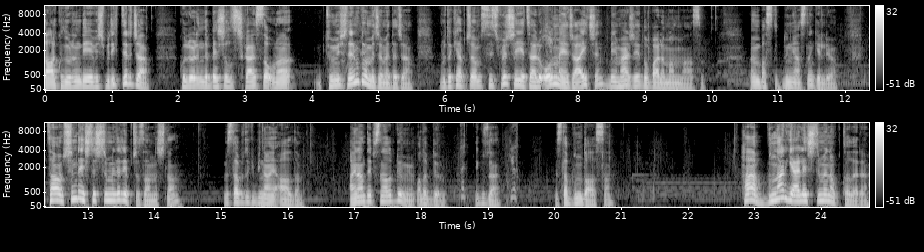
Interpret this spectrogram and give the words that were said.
Daha Klorin diye wish biriktireceğim. Klorin'de 5 yıldız çıkarsa ona tüm işlerimi gömeceğim edeceğim. Buradaki yapacağımız hiçbir şey yeterli olmayacağı için benim her şeyi dobarlamam lazım. Ön baskı dünyasına giriliyor. Tamam şimdi eşleştirmeleri yapacağız anlaşılan. Mesela buradaki binayı aldım. Aynı anda hepsini alabiliyor muyum? Alabiliyorum. E güzel. Mesela bunu da alsam. Ha bunlar yerleştirme noktaları.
